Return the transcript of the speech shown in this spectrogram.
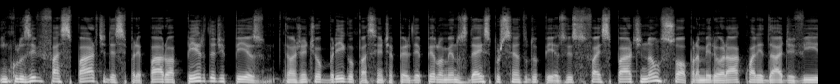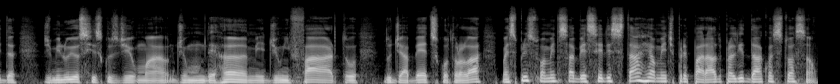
Inclusive, faz parte desse preparo a perda de peso. Então, a gente obriga o paciente a perder pelo menos 10% do peso. Isso faz parte não só para melhorar a qualidade de vida, diminuir os riscos de, uma, de um derrame, de um infarto, do diabetes controlar, mas principalmente saber se ele está realmente preparado para lidar com a situação.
